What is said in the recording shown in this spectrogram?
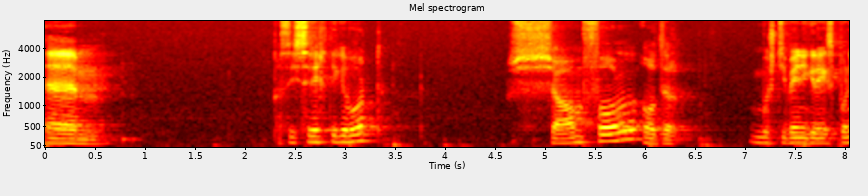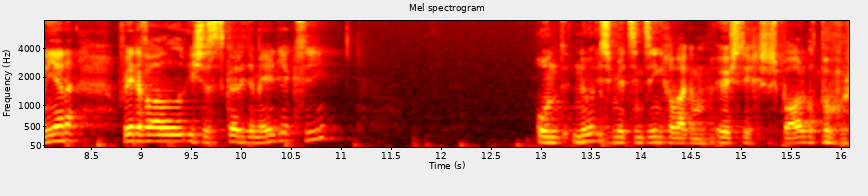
ähm, was ist das richtige Wort? Schamvoll oder musst dich weniger exponieren. Auf jeden Fall ist das gerade in den Medien gewesen. Und nur ist mir jetzt in den Sinn gekommen wegen dem österreichischen Spargelbauer.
